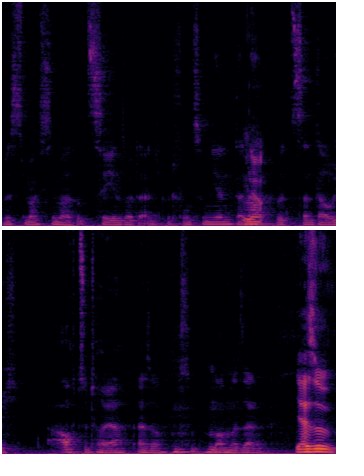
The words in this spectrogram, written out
bis maximal so zehn sollte eigentlich gut funktionieren. Danach ja. wird es dann, glaube ich, auch zu teuer. Also, muss man sagen. Ja, also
